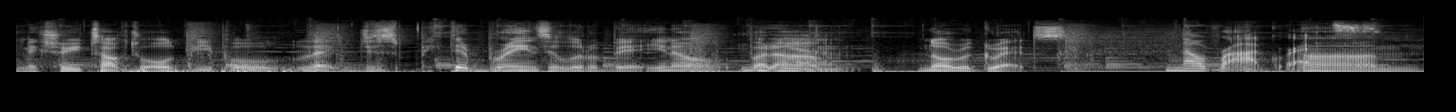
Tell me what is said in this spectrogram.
make sure you talk to old people. Let just pick their brains a little bit, you know? But Yeah. um no regrets. No regrets. Um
